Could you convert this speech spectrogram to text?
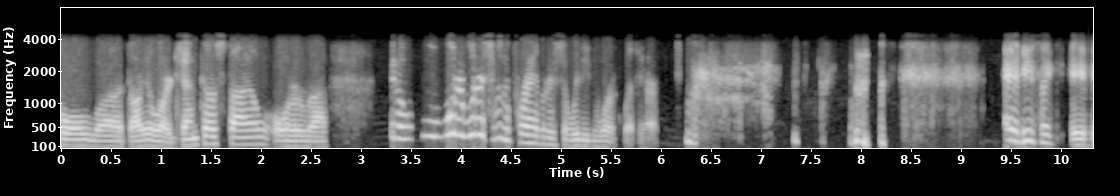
full uh, Dario Argento style? Or, uh, you know, what are, what are some of the parameters that we need to work with here? and he's like, if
